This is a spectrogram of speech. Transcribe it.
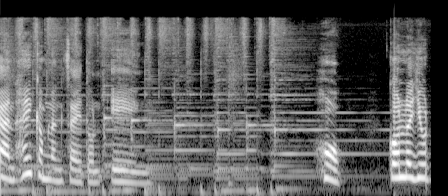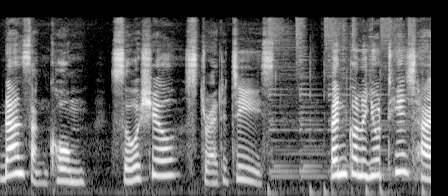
การให้กำลังใจตนเอง 6. กลยุทธ์ด้านสังคม social strategies เป็นกลยุทธ์ที่ใช้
